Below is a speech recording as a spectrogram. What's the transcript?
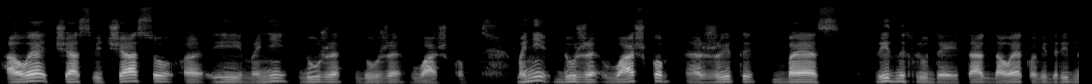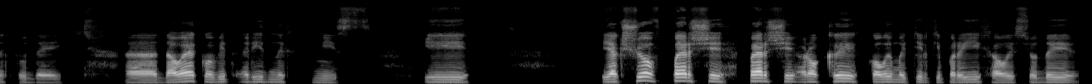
але час від часу е, і мені дуже-дуже важко. Мені дуже важко е, жити без рідних людей, так, далеко від рідних людей, е, далеко від рідних місць. І Якщо в перші перші роки, коли ми тільки переїхали сюди,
